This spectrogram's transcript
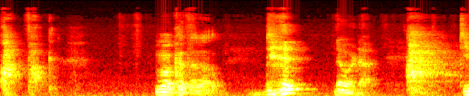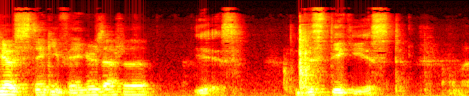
Ah, fuck. We're gonna cut that out. no, we're not. Do you have sticky fingers after that? Yes. The stickiest. Oh man.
